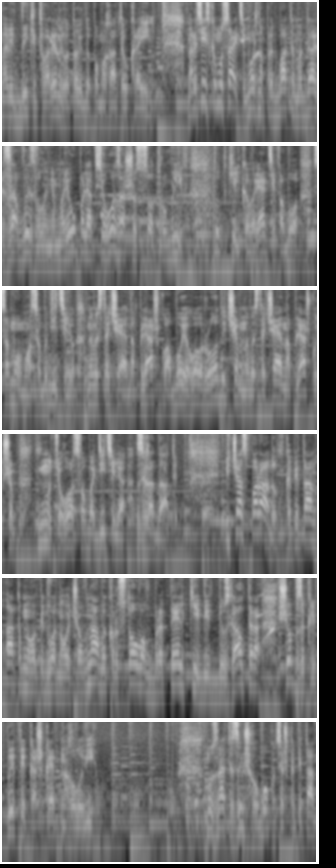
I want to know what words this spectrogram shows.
Навіть дикі тварини готові допомагати Україні. На російському сайті можна придбати медаль за визволення Маріуполя всього за 600 рублів. Тут кілька варіантів: або самому освободітелю не вистачає на пляшку, або його родичам не вистачає на пляшку, щоб ну цього освободітеля згадати. Під час параду капітан атомного підводного човна використовував бретельки від бюстгальтера, щоб закріпити кашкет на голові. Ну, знаєте, з іншого боку, це ж капітан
